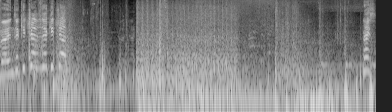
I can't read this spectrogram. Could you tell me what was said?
We're in the kitchen, the kitchen! Nice!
